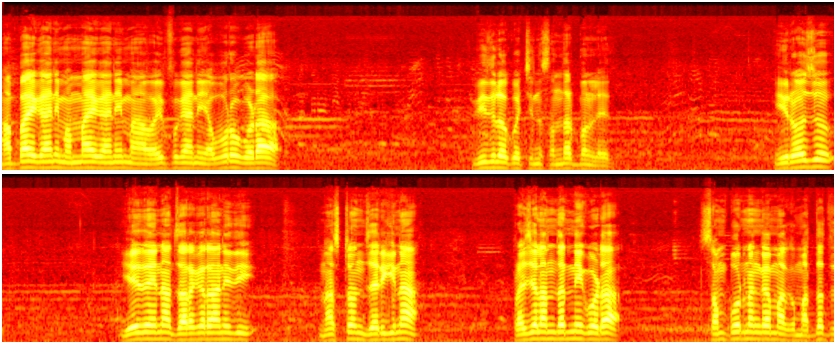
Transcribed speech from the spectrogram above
మా అబ్బాయి కానీ మా అమ్మాయి కానీ మా వైఫ్ కానీ ఎవరూ కూడా వీధిలోకి వచ్చిన సందర్భం లేదు. ఈరోజు ఏదైనా జరగరానిది నష్టం జరిగినా ప్రజలందరినీ కూడా సంపూర్ణంగా మాకు మద్దతు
